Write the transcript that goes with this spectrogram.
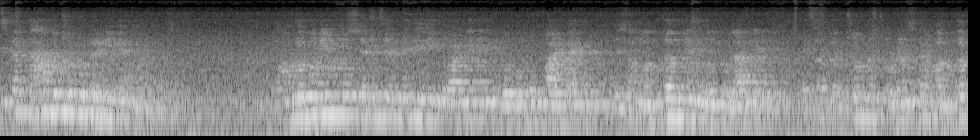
इसका कहाँ बच्चों को ट्रेनिंग है हमारे? हम लोगों ने वो शनिचर में दी के दिन लोगों को पार्ट टाइम जैसा मकतब में हम लोग बुलाते, ऐसा बच्चों का स्टूडेंट्स का मकतब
